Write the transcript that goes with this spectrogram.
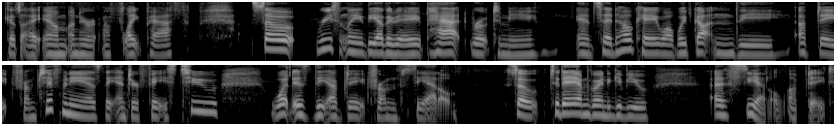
because I am under a flight path. So recently, the other day, Pat wrote to me and said, okay, well, we've gotten the update from Tiffany as they enter phase two. What is the update from Seattle? So today I'm going to give you a Seattle update.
